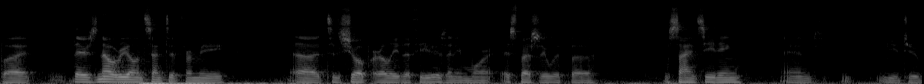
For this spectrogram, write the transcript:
But there's no real incentive for me uh, to show up early to theaters anymore, especially with the assigned seating and YouTube.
